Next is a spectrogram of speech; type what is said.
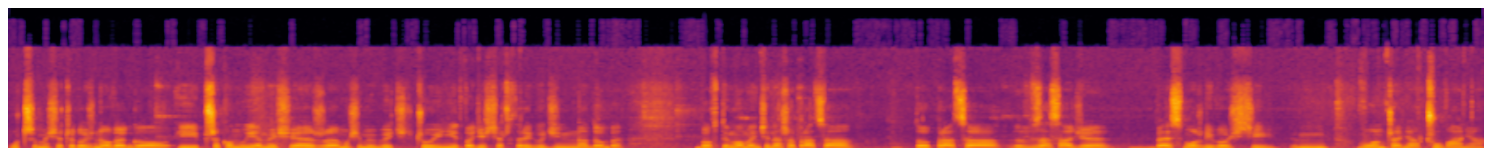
uczymy się czegoś nowego i przekonujemy się, że musimy być czujni 24 godziny na dobę, bo w tym momencie nasza praca to praca w zasadzie bez możliwości mm, włączenia czuwania.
